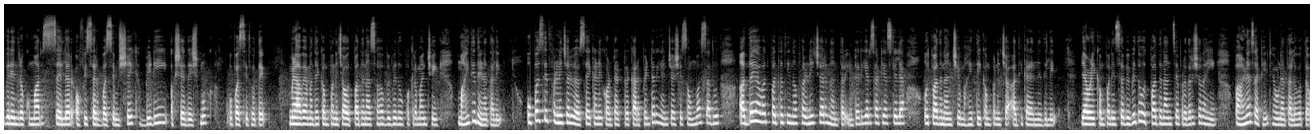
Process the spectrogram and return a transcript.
Virendra Kumar seller officer Wasim Shaikh B D Akshay Deshmukh उपस्थित होते. मेळाव्यामध्ये कंपनीच्या उत्पादनासह विविध उपक्रमांची माहिती देण्यात आली. उपस्थित फर्निचर व्यावसायिक आणि कॉन्ट्रॅक्टर कार्पेंटर यांच्याशी संवाद साधून अद्ययावत पद्धतीनं फर्निचर नंतर इंटेरियरसाठी असलेल्या उत्पादनांची माहिती कंपनीच्या अधिकाऱ्यांनी दिली. यावेळी कंपनीचं विविध उत्पादनांचे प्रदर्शनही पाहण्यासाठी ठेवण्यात आलं होतं.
